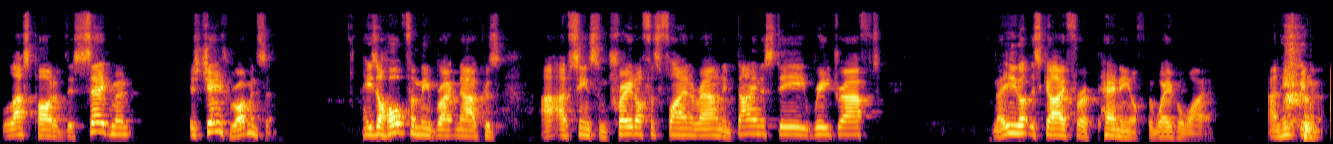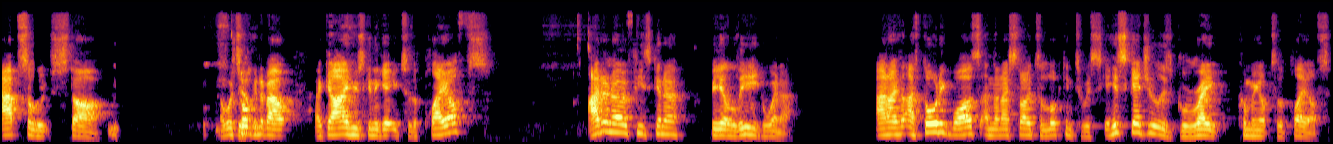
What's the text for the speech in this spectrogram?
last part of this segment is James Robinson. He's a hold for me right now because I've seen some trade offers flying around in Dynasty, redraft. Now you got this guy for a penny off the waiver wire, and he's been an absolute star. And we're talking yeah. about a guy who's going to get you to the playoffs. I don't know if he's going to be a league winner. And I, I, thought he was, and then I started to look into his his schedule is great coming up to the playoffs.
